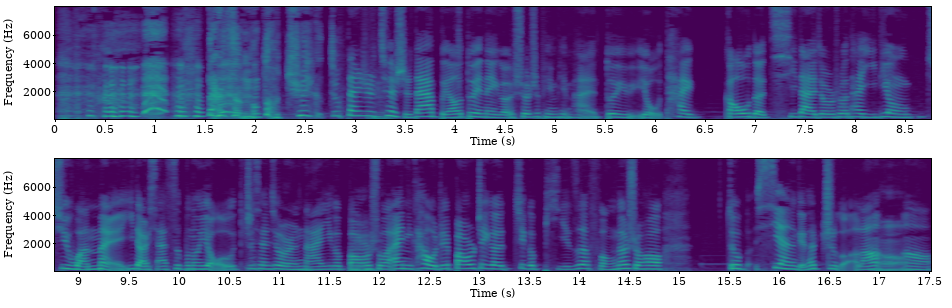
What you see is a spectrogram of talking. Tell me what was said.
但是怎么能总缺一个？就但是确实，大家不要对那个奢侈品品牌对于有太高的期待，就是说它一定巨完美，一点瑕疵不能有。之前就有人拿一个包说：“哎，你看我这包，这个这个皮子缝的时候。”就线给它折了啊，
